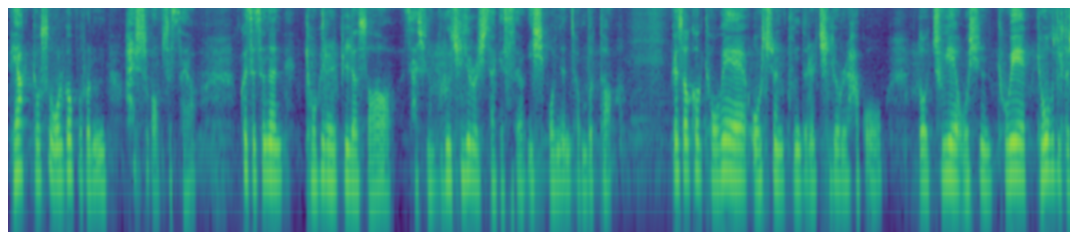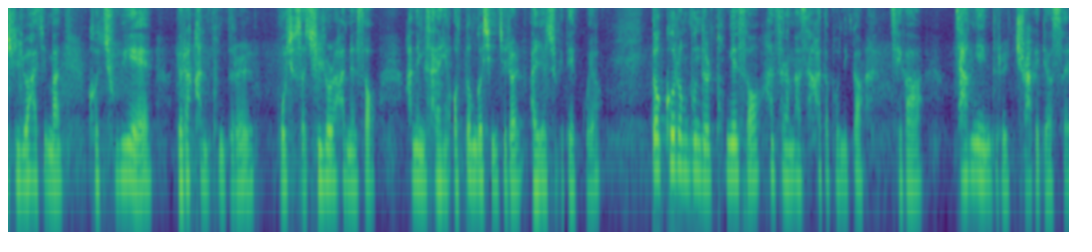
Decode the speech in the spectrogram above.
대학 교수 월급으로는 할 수가 없었어요. 그래서 저는 교회를 빌려서 사실은 무료 진료를 시작했어요. 25년 전부터. 그래서 그 교회에 오시는 분들을 진료를 하고 또 주위에 오시는 교회 교우들도 진료하지만 그 주위에 열악한 분들을 모셔서 진료를 하면서 하나님의 사랑이 어떤 것인지를 알려주게 됐고요. 또 그런 분들을 통해서 한 사람 한 사람 하다 보니까 제가 장애인들을 치료하게 되었어요.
